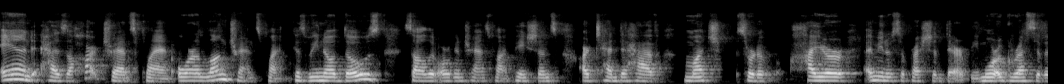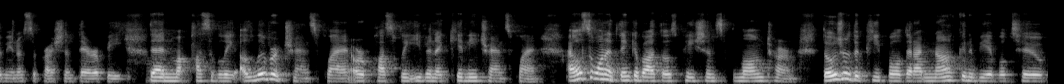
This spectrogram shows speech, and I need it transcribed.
and has a heart transplant or a lung transplant? Because we know those solid organ transplant patients are tend to have much sort of higher immunosuppression therapy, more aggressive immunosuppression therapy than possibly a liver transplant or possibly even a kidney transplant. I also want to think about those patients long term. Those are the people that I'm not going to be able to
